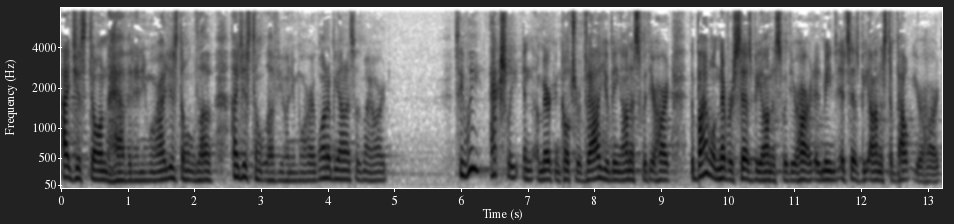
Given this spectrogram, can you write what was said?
I just don't have it anymore. I just don't love, I just don't love you anymore. I want to be honest with my heart. See, we actually in American culture value being honest with your heart. The Bible never says be honest with your heart. It means it says be honest about your heart.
